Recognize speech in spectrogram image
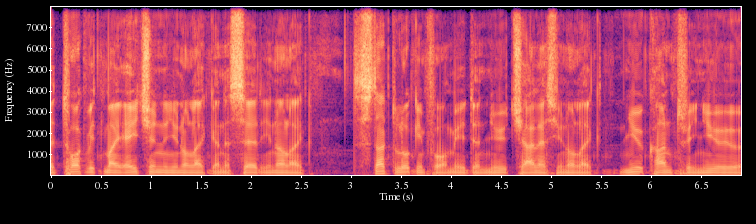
I talked with my agent, you know, like and I said, you know, like start looking for me the new challenge, you know, like new country, new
